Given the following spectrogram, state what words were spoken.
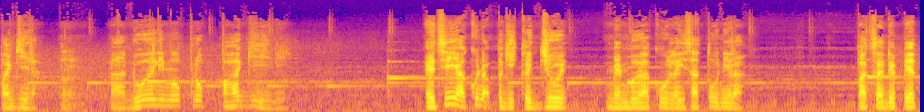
Pagi lah Hmm. uh, 2.50 pagi ni Actually aku nak pergi kejut Member aku lagi satu ni lah Pasal dia punya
